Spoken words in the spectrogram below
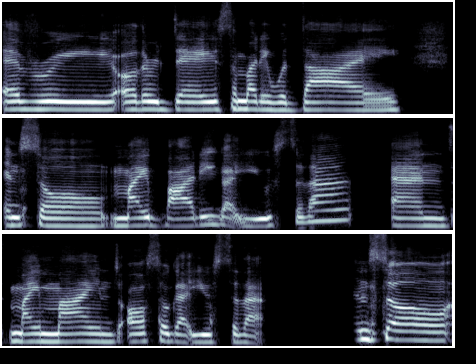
Every other day, somebody would die. And so my body got used to that. And my mind also got used to that. And so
